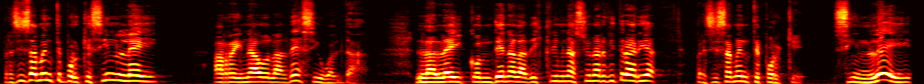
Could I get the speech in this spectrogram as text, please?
precisamente porque sin ley ha reinado la desigualdad. La ley condena la discriminación arbitraria precisamente porque sin ley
